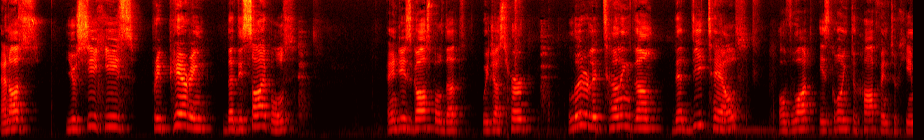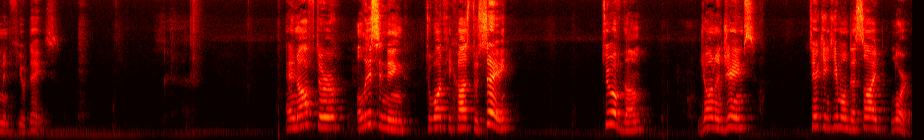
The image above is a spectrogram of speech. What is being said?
And as you see, he's preparing the disciples in this gospel that we just heard, literally telling them the details of what is going to happen to him in few days. And after listening to what he has to say, two of them, John and James, taking him on the side, Lord,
